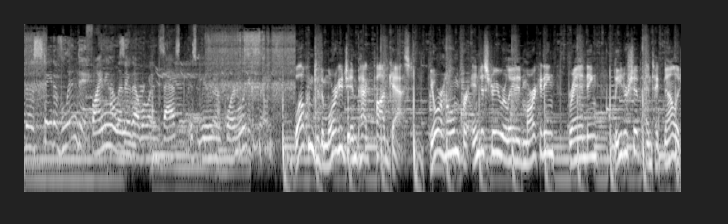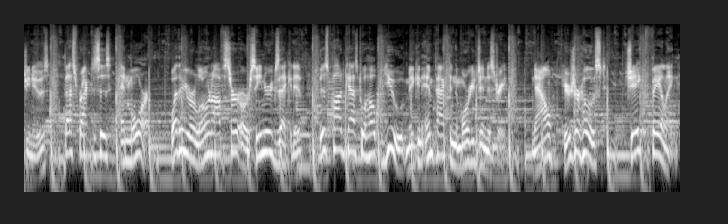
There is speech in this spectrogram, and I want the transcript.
the state of lending. Finding a lender that will invest is really important. Welcome to the Mortgage Impact Podcast, your home for industry related marketing, branding, leadership and technology news, best practices, and more. Whether you're a loan officer or a senior executive, this podcast will help you make an impact in the mortgage industry. Now, here's your host, Jake Failing.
